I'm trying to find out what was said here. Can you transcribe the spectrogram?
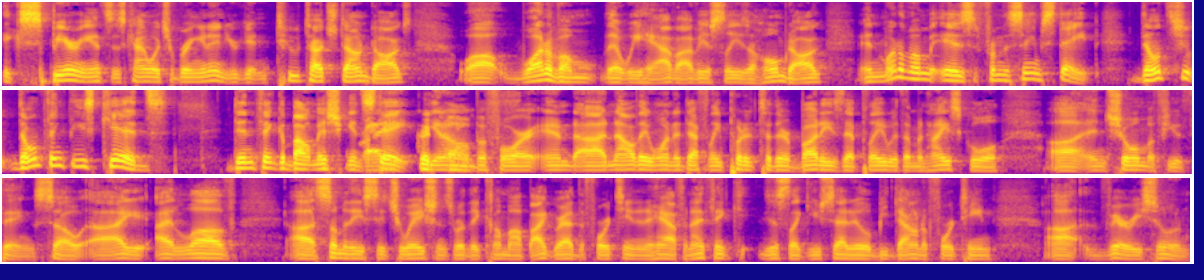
experience is kind of what you're bringing in. You're getting two touchdown dogs. Well, one of them that we have obviously is a home dog, and one of them is from the same state. Don't you don't think these kids didn't think about Michigan right. State, Good you know, point. before, and uh, now they want to definitely put it to their buddies that played with them in high school uh, and show them a few things. So I I love. Uh, some of these situations where they come up. I grabbed the 14 and a half, and I think, just like you said, it'll be down to 14 uh, very soon.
